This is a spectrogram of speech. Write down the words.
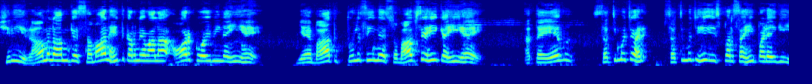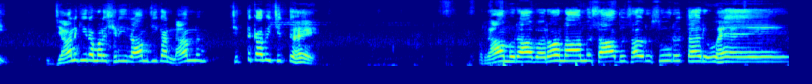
श्री राम नाम के समान हित करने वाला और कोई भी नहीं है। यह बात तुलसी ने स्वभाव से ही कही है। अतएव सचमुच सचमुच ही इस पर सही पड़ेगी। जानकी रमण श्री राम जी का नाम चित्त का भी चित्त है। राम रावरो नाम साधु सर सुर तरु है।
